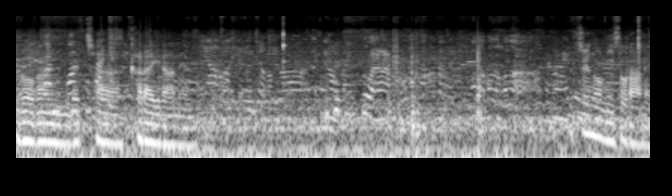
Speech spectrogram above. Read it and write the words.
들어간 레차 가라이 라멘. 쯔노 미소 라멘.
